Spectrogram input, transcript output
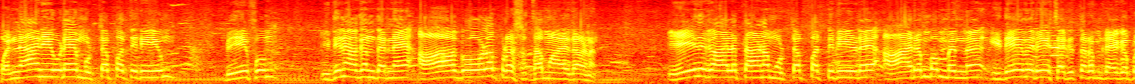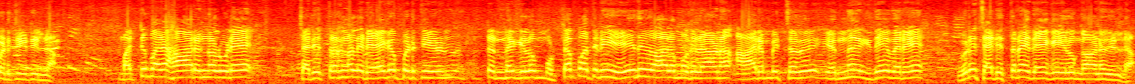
പൊന്നാനിയുടെ മുട്ടപ്പത്തിരിയും ബീഫും ഇതിനകം തന്നെ ആഗോള പ്രശസ്തമായതാണ് ഏത് കാലത്താണ് മുട്ടപ്പത്തിരിയുടെ ആരംഭം എന്ന് ഇതേവരെ ചരിത്രം രേഖപ്പെടുത്തിയിട്ടില്ല. മറ്റു പലഹാരങ്ങളുടെ ചരിത്രങ്ങൾ രേഖപ്പെടുത്തിയിട്ടുണ്ടെങ്കിലും മുട്ടപ്പത്തിരി ഏത് കാലം മുതലാണ് ആരംഭിച്ചത് എന്ന് ഇതേവരെ ഒരു ചരിത്ര രേഖയിലും കാണുന്നില്ല.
